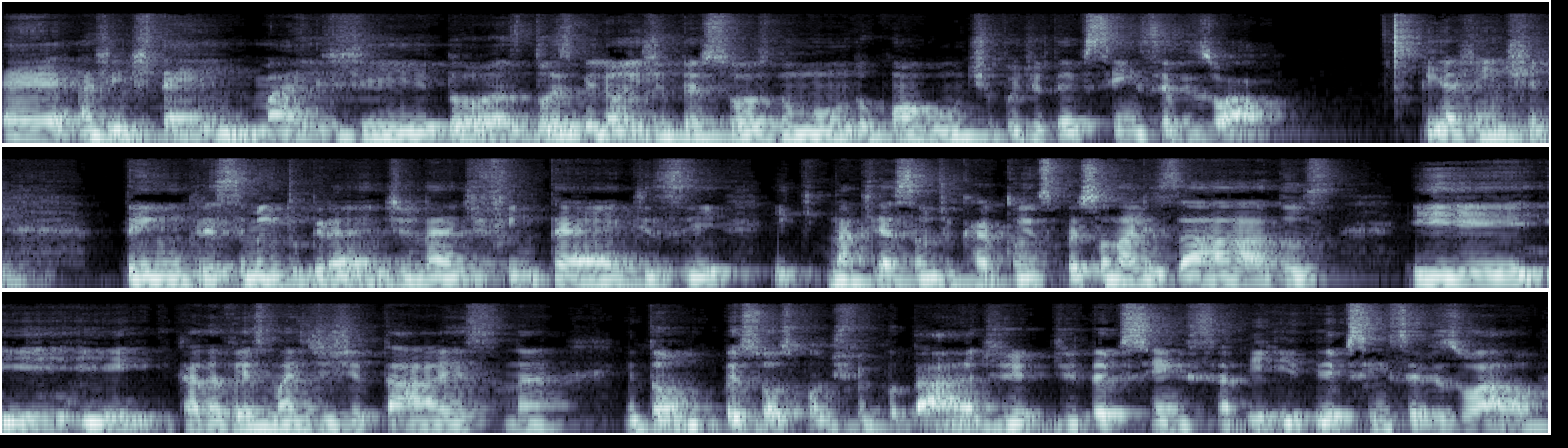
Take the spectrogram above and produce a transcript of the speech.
É, a gente tem mais de 2 bilhões de pessoas no mundo com algum tipo de deficiência visual. E a gente tem um crescimento grande né, de fintechs e, e na criação de cartões personalizados e, e, e, cada vez mais digitais, né? Então, pessoas com dificuldade de deficiência e, deficiência visual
